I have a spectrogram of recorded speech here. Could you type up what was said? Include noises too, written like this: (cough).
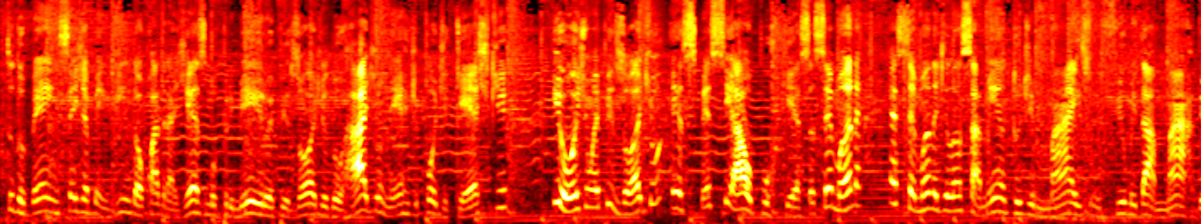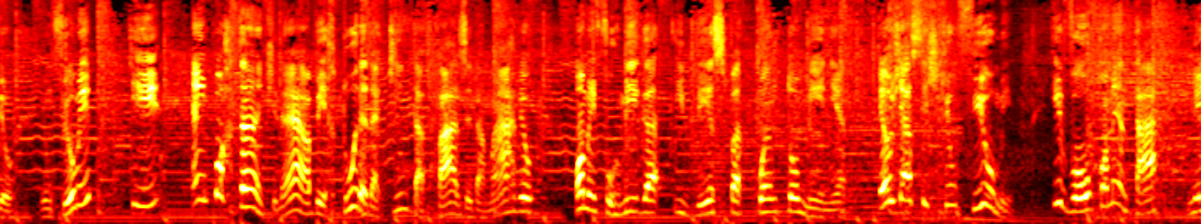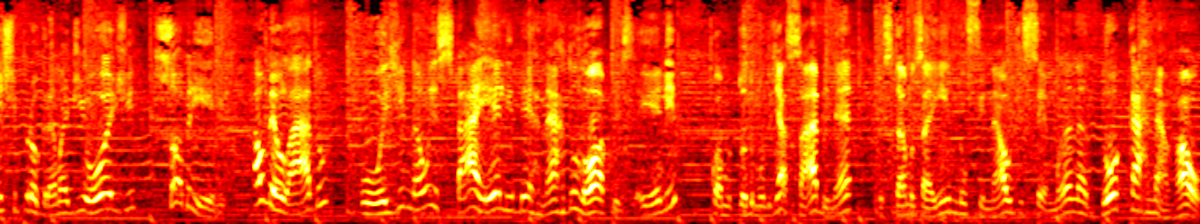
Olá, tudo bem? Seja bem-vindo ao 41º episódio do Rádio Nerd Podcast. E hoje um episódio especial, porque essa semana é semana de lançamento de mais um filme da Marvel. E um filme que é importante, né? A abertura da quinta fase da Marvel, Homem-Formiga e Vespa Quantumania. Eu já assisti o filme e vou comentar neste programa de hoje sobre ele. Ao meu lado, hoje não está ele, Bernardo Lopes. Ele, como todo mundo já sabe, né? Estamos aí no final de semana do carnaval.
